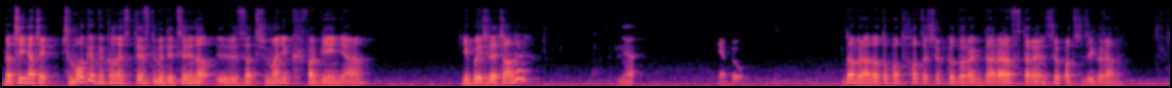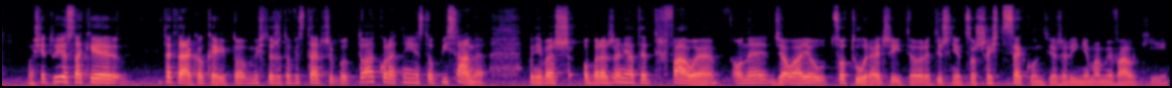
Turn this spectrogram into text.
Znaczy inaczej, czy mogę wykonać test medycyny na y, zatrzymanie krwawienia? Nie byłeś leczony? Nie. Nie był. Dobra, no to podchodzę szybko do Ragdara, starając się opatrzyć jego rany. Właśnie tu jest takie. Tak, tak, okej, to myślę, że to wystarczy, bo to akurat nie jest opisane, ponieważ obrażenia te trwałe, one działają co turę, czyli teoretycznie co 6 sekund, jeżeli nie mamy walki.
